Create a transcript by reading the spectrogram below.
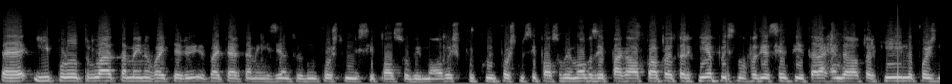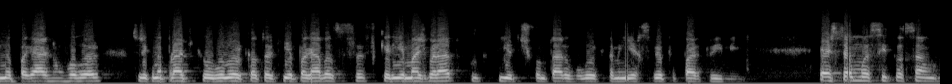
Uh, e por outro lado também não vai ter vai ter também isento de imposto municipal sobre imóveis porque o imposto municipal sobre imóveis é pago à própria autarquia por isso não fazia sentido estar a render a autarquia e depois de pagar num valor ou seja que na prática o valor que a autarquia pagava ficaria mais barato porque tinha de descontar o valor que também ia receber por parte do IMI esta é uma situação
